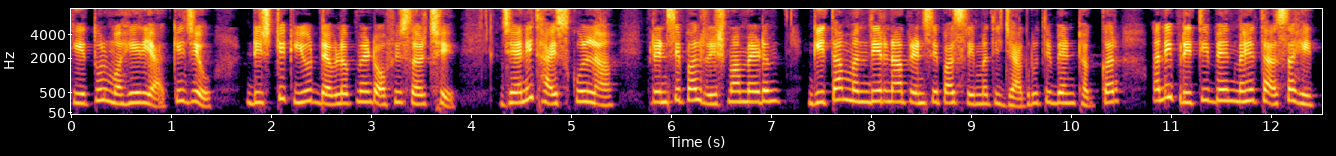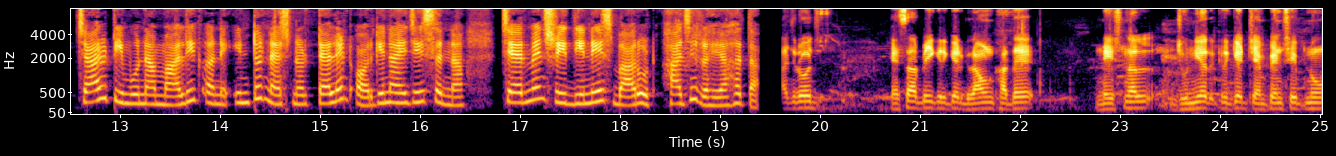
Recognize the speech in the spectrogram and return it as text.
કેતુલ મહેરિયા કે જેઓ ડિસ્ટ્રિક્ટ યુથ ડેવલપમેન્ટ ઓફિસર છે. જેનિથ હાઈસ્કૂલના પ્રિન્સિપાલ રેશમા મેડમ, ગીતા મંદિરના પ્રિન્સિપાલ શ્રીમતી જાગૃતિબેન ઠક્કર અને પ્રીતિબેન મહેતા સહિત ચાર ટીમોના માલિક અને ઇન્ટરનેશનલ ટેલેન્ટ ઓર્ગેનાઇઝેશનના ચેરમેન શ્રી દિનેશ બારોટ હાજર રહ્યા હતા. આજરોજ એસઆરપી ક્રિકેટ ગ્રાઉન્ડ ખાતે નેશનલ જુનિયર ક્રિકેટ ચેમ્પિયનશિપનું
